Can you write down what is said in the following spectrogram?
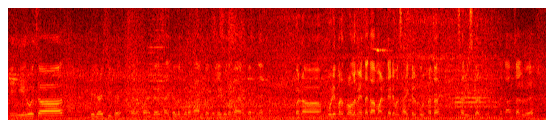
हे हिरोचा डीलरशिप आहे. तर आपण त्या सायकलचं थोडं काम करतो. लेट होतं तर हरकत नाही. पण पुढे परत प्रॉब्लेम येतं काम आणि त्यासाठी पण सायकल पूर्ण आता सर्व्हिस करतो. आता काम चालू आहे.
